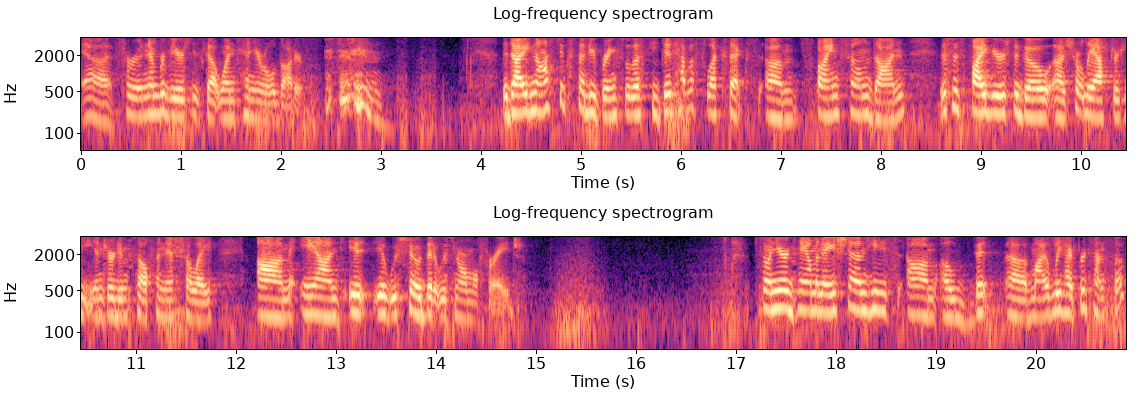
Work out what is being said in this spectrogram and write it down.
uh, for a number of years. He's got one 10 year old daughter. the diagnostics that he brings with us, he did have a FlexX um, spine film done. This is five years ago, uh, shortly after he injured himself initially. Um, and it, it was showed that it was normal for age. So, in your examination, he's um, a bit uh, mildly hypertensive.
